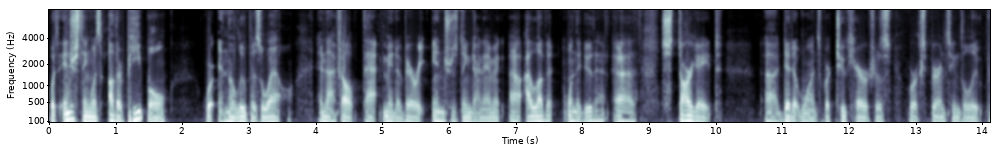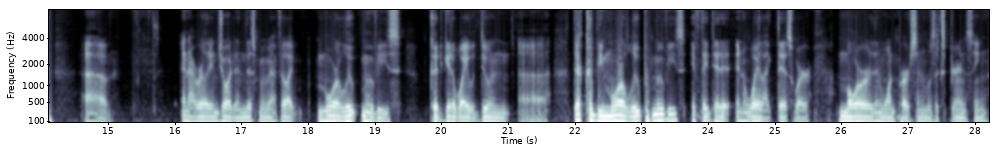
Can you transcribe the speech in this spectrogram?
what's interesting was other people were in the loop as well and I felt that made a very interesting dynamic. Uh, I love it when they do that. Uh, Stargate uh, did it once, where two characters were experiencing the loop, uh, and I really enjoyed it in this movie. I feel like more loop movies could get away with doing. Uh, there could be more loop movies if they did it in a way like this, where more than one person was experiencing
